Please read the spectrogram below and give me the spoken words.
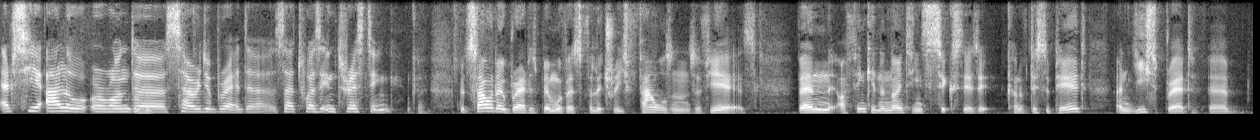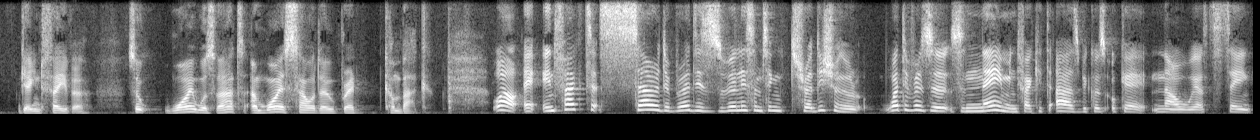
healthy halo around uh, sourdough bread uh, that was interesting. Okay. But sourdough bread has been with us for literally thousands of years. Then I think in the 1960s it kind of disappeared and yeast bread uh, gained favour. So why was that and why has sourdough bread come back? Well, in fact, sourdough bread is really something traditional. Whatever the, the name, in fact, it has, because, okay, now we are saying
